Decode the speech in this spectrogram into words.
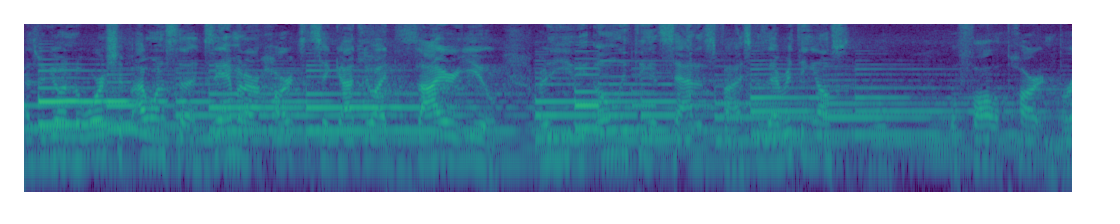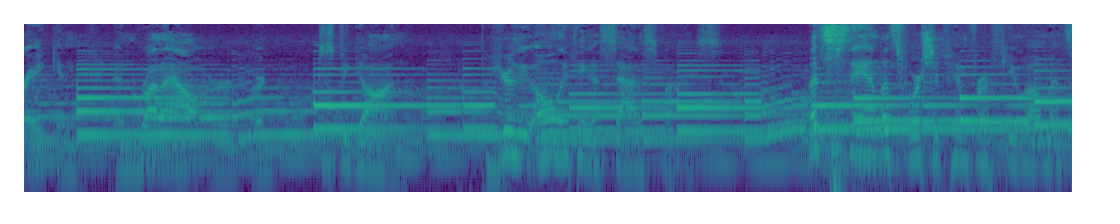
as we go into worship. I want us to examine our hearts and say, God, do I desire you? Are you the only thing that satisfies? Because everything else will, will, fall apart and break and, and run out or, or just be gone. But you're the only thing that satisfies. Let's stand, let's worship Him for a few moments.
